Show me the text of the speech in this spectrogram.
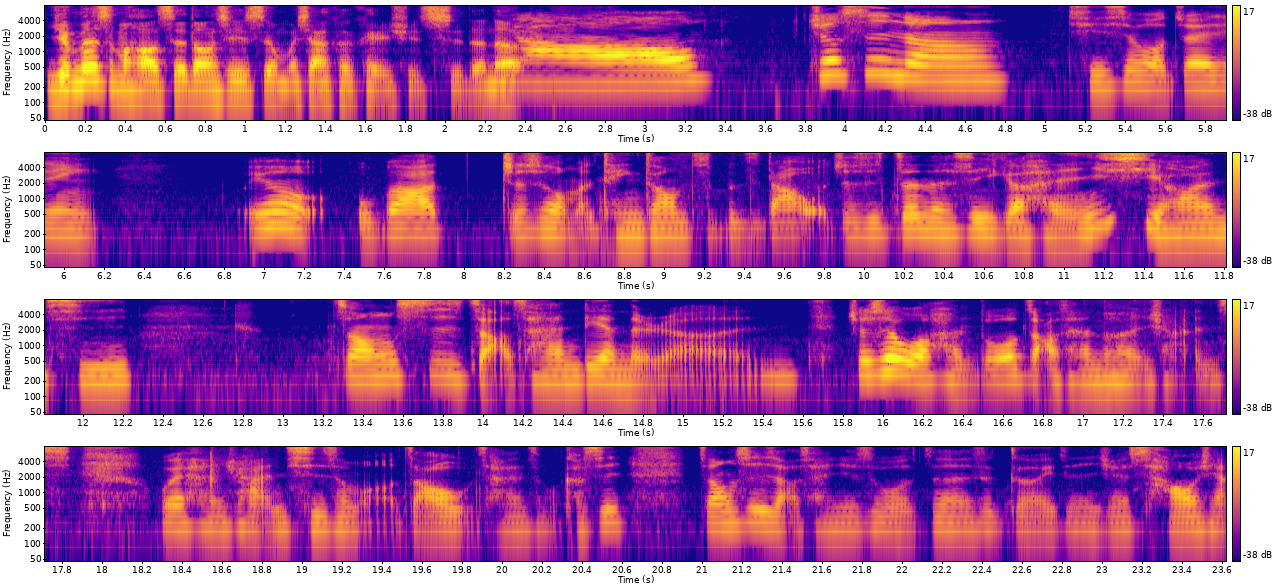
有没有什么好吃的东西是我们下课可以去吃的呢？有，就是呢，其实我最近，因为我不知道。就是我们听众知不知道，我就是真的是一个很喜欢吃中式早餐店的人。就是我很多早餐都很喜欢吃，我也很喜欢吃什么早午餐什么。可是中式早餐就是我真的是隔一阵子就超想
